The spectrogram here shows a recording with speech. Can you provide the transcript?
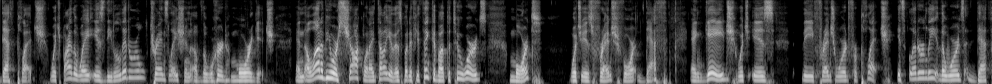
death pledge, which, by the way, is the literal translation of the word mortgage. And a lot of you are shocked when I tell you this, but if you think about the two words, mort, which is French for death, and gage, which is the French word for pledge, it's literally the words death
